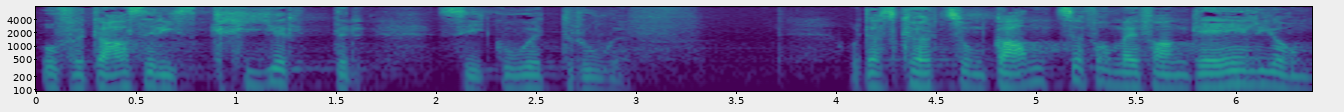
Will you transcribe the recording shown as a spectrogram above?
Und für das riskiert er seinen guten Ruf. Und das gehört zum Ganzen vom Evangelium.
